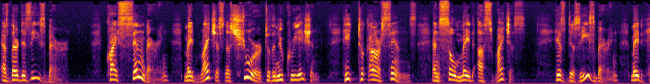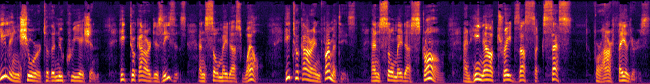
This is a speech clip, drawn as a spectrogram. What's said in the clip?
as their disease bearer. Christ's sin bearing made righteousness sure to the new creation. He took our sins and so made us righteous. His disease bearing made healing sure to the new creation. He took our diseases and so made us well. He took our infirmities and so made us strong. And He now trades us success for our failures.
